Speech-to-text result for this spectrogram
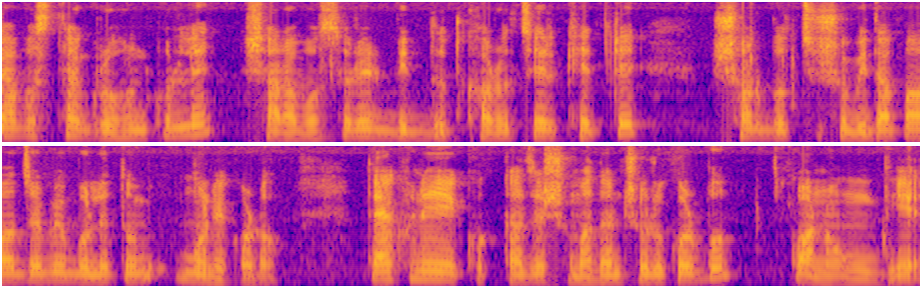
ব্যবস্থা গ্রহণ করলে সারা বছরের বিদ্যুৎ খরচের ক্ষেত্রে সর্বোচ্চ সুবিধা পাওয়া যাবে বলে তুমি মনে করো? তো এখন এই একক কাজের সমাধান শুরু করব কনং দিয়ে।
